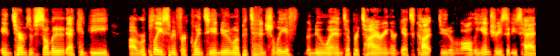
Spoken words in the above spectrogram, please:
in terms of somebody that could be a replacement for Quincy Enunwa potentially if Enunwa ends up retiring or gets cut due to all the injuries that he's had.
